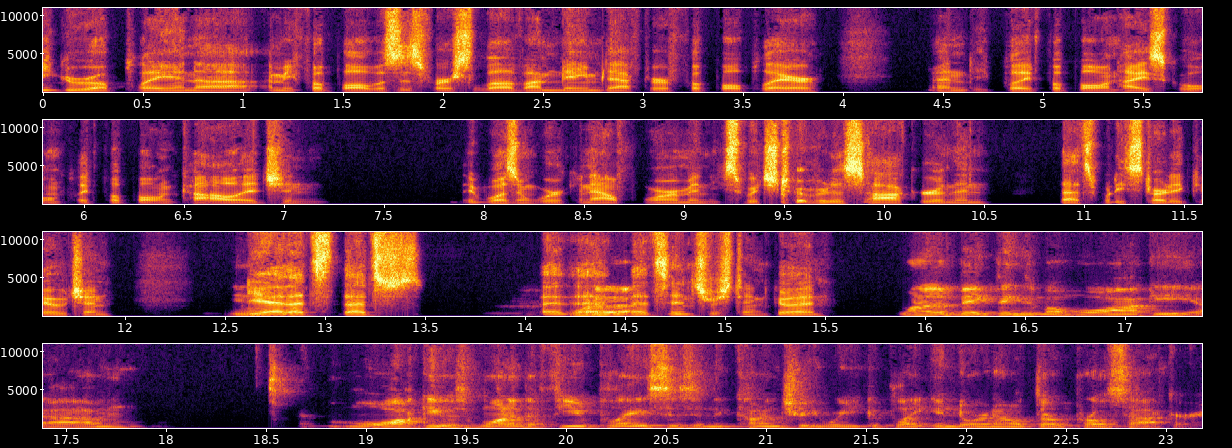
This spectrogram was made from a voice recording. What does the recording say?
he grew up playing. Uh, I mean, football was his first love. I'm named after a football player, and he played football in high school and played football in college, and it wasn't working out for him, and he switched over to soccer, and then that's what he started coaching. Yeah, yeah that's that's that, the, that's interesting. Good. One of the big things about Milwaukee, um, Milwaukee was one of the few places in the country where you could play indoor and outdoor pro soccer.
